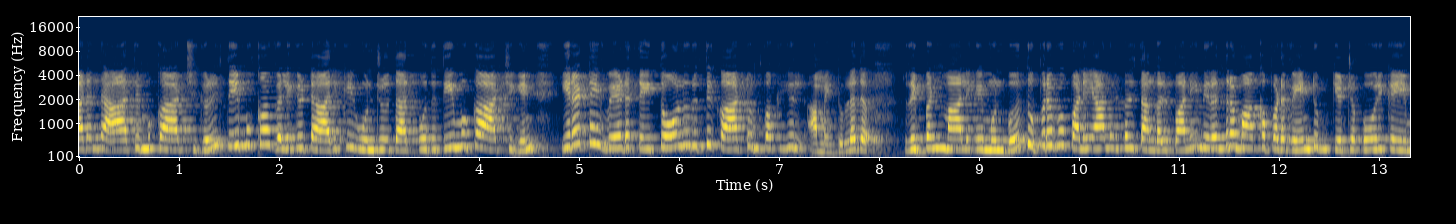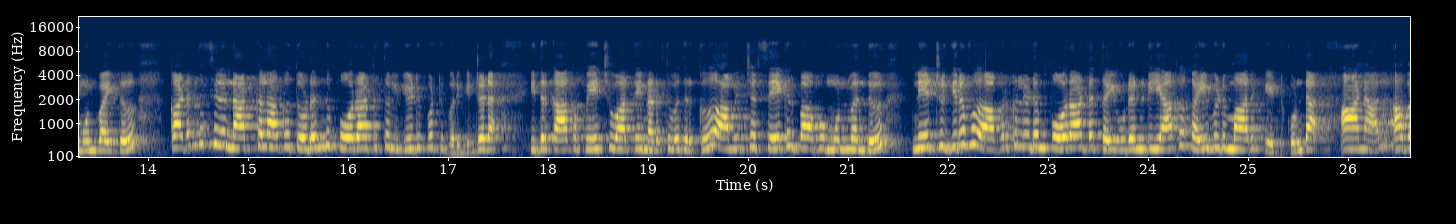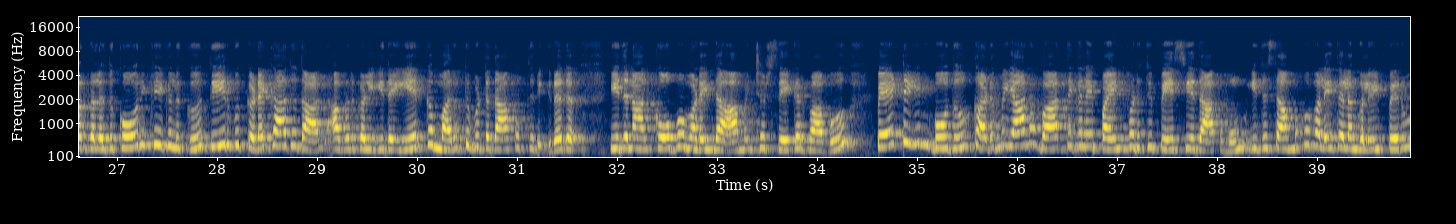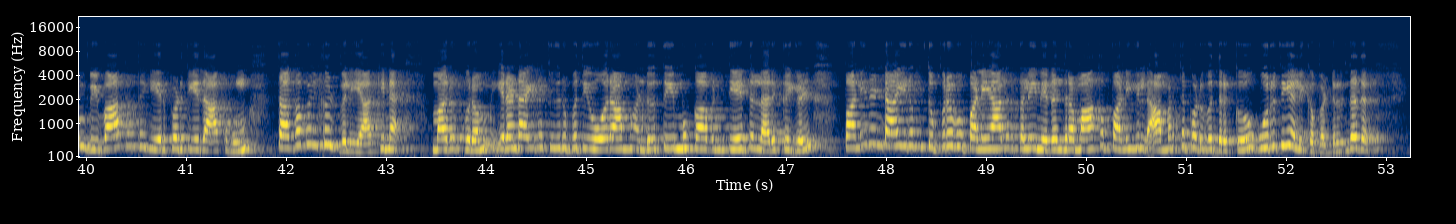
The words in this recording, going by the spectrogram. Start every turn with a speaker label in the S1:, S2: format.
S1: கடந்த அதிமுக ஆட்சியில் திமுக வெளியிட்ட அறிக்கை ஒன்று தற்போது திமுக ஆட்சியின் இரட்டை வேடத்தை தோலுறுத்தி காட்டும் வகையில் அமைந்துள்ளது. ரிப்பன் மாளிகை முன்பு துப்புரவு பணியாளர்கள் தங்கள் பணி நிரந்தரமாக்கப்பட வேண்டும் என்ற கோரிக்கையை முன்வைத்து கடந்த சில நாட்களாக தொடர்ந்து போராட்டத்தில் ஈடுபட்டு வருகின்றனர். இதற்காக பேச்சுவார்த்தை நடத்துவதற்கு அமைச்சர் சேகர்பாபு முன்வந்து நேற்று இரவு அவர்களிடம் போராட்டத்தை உடனடியாக கைவிடுமாறு கேட்டுக்கொண்டார். ஆனால் அவர்களது கோரிக்கைகளுக்கு தீர்வு கிடைக்காததால் அவர்கள் இதை ஏற்க மறுத்துவிட்டதாக தெரிகிறது. இதனால் கோபமடைந்த அமைச்சர் சேகர்பாபு பேட்டியின் போது கடுமையான வார்த்தைகளை பயன்படுத்தி பேசியதாகவும் இது சமூக வலைதளங்களில் பெரும் விவாதத்தை ஏற்படுத்தியதாகவும் தகவல்கள் வெளியாகின. மறுபுறம் இரண்டாயிரத்தி இருபத்தி ஓராம் ஆண்டு திமுகவின் தேர்தல் அறிக்கையில் பனிரெண்டாயிரம் துப்புரவு பணியாளர்களை நிரந்தரமாக பணியில் அமர்த்தப்படுவதற்கு உறுதியளிக்கப்பட்டிருந்தது.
